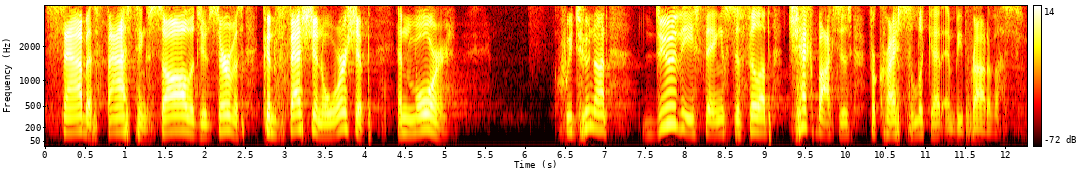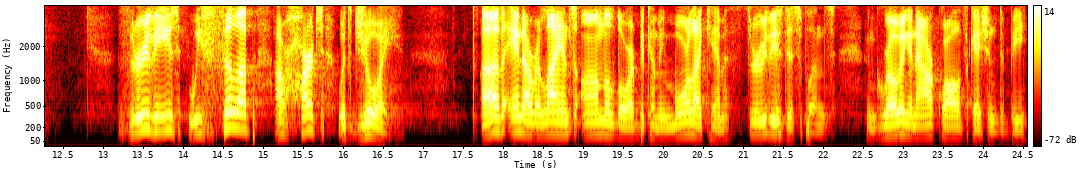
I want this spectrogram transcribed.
Sabbath, fasting, solitude, service, confession, worship, and more, we do not do these things to fill up check boxes for Christ to look at and be proud of us. Through these, we fill up our hearts with joy of and our reliance on the Lord, becoming more like Him through these disciplines and growing in our qualification to be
